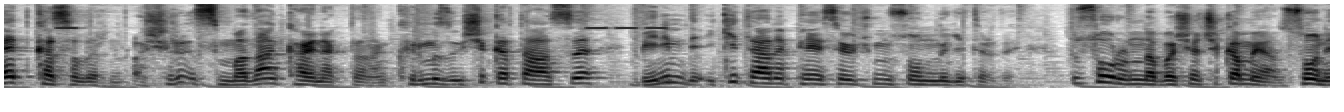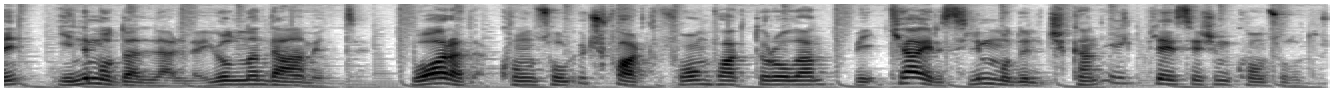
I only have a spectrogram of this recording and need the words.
FET kasaların aşırı ısınmadan kaynaklanan kırmızı ışık hatası benim de iki tane PS3'ümün sonunu getirdi. Bu sorunla başa çıkamayan Sony yeni modellerle yoluna devam etti. Bu arada konsol 3 farklı form faktörü olan ve 2 ayrı slim modeli çıkan ilk PlayStation konsoludur.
